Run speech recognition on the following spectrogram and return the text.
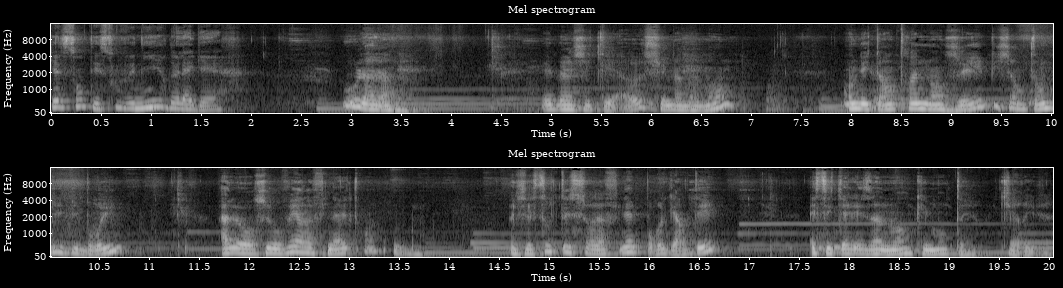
Quels sont tes souvenirs de la guerre? Ouh là là. J'étais à Os chez ma maman. On était en train de manger, puis j'ai entendu du bruit. Alors, j'ai ouvert la fenêtre. et J'ai sauté sur la fenêtre pour regarder. Et c'était les Allemands qui montaient, qui arrivaient.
